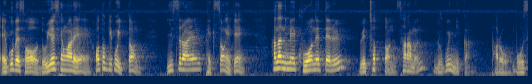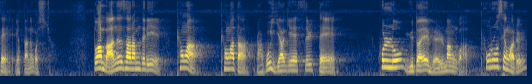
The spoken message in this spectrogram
애굽에서 노예 생활에 허덕이고 있던 이스라엘 백성에게 하나님의 구원의 때를 외쳤던 사람은 누구입니까? 바로 모세였다는 것이죠. 또한 많은 사람들이 평화, 평화다라고 이야기했을 때 홀로 유다의 멸망과 포로 생활을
